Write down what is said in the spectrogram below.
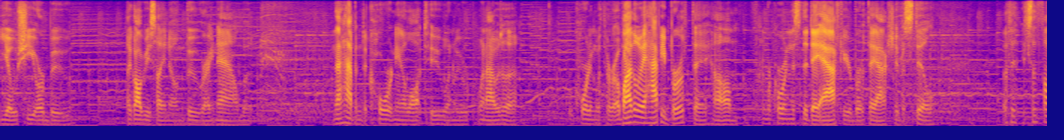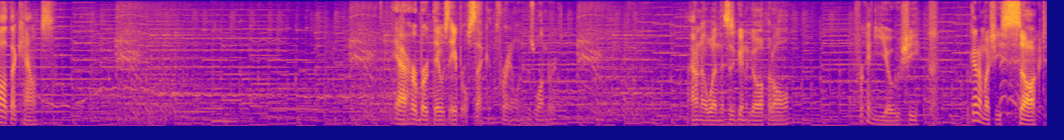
Yoshi or Boo. Like obviously I know I'm Boo right now, but that happened to Courtney a lot too when we were when I was uh, recording with her. Oh, by the way, happy birthday! Um, I'm recording this the day after your birthday, actually, but still, it's the thought that counts. Yeah, her birthday was April 2nd, for anyone who's wondering. I don't know when this is going to go up at all. Freaking Yoshi. Look at how much he sucked.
